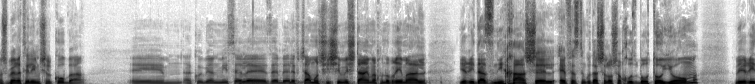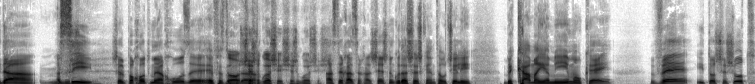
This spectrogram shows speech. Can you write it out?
משבר הטילים של קובה. אה, הקוביאן מיסל אה, זה ב-1962, אנחנו מדברים על ירידה זניחה של 0.3% באותו יום, וירידה, השיא של פחות מ-1%, זה 0. לא, 6.6, 6.6. אה, סליחה, סליחה, 6.6, כן, טעות שלי, בכמה ימים, אוקיי? והתאוששות,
